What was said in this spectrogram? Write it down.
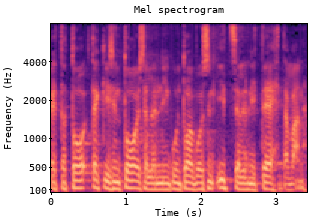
että to, tekisin toiselle niin kuin toivoisin itselleni tehtävän,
